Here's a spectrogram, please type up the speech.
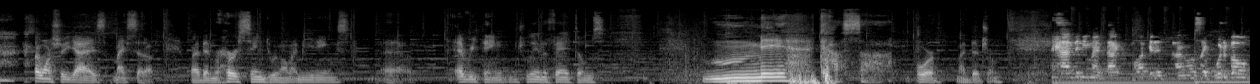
I want to show you guys my setup. Where I've been rehearsing, doing all my meetings, uh, everything, Julie and the Phantoms. mi casa or my bedroom. I had it in my back pocket at the time. I was like, what about,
